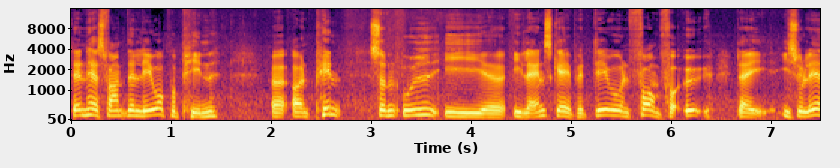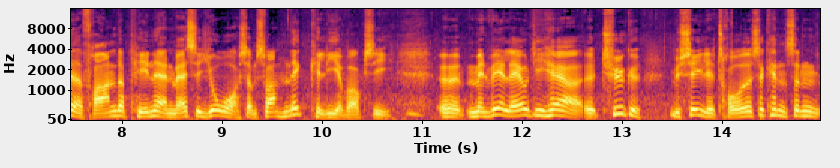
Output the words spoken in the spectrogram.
Den her svamp, den lever på pinde, øh, og en pind sådan ude i, øh, i landskabet, det er jo en form for ø, der er isoleret fra andre pinde af en masse jord, som svampen ikke kan lide at vokse i. Øh, men ved at lave de her øh, tykke mycelietråde, så kan den sådan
